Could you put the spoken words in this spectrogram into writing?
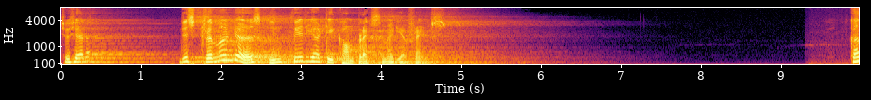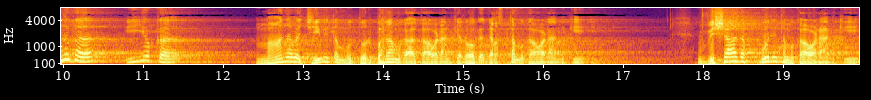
చూశారా? This tremendous inferiority complex my dear friends కనుక ఈ యొక్క మానవ జీవితము దుర్భరముగా కావడానికి రోగగ్రస్తము కావడానికి విషాదపూరితము కావడానికి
